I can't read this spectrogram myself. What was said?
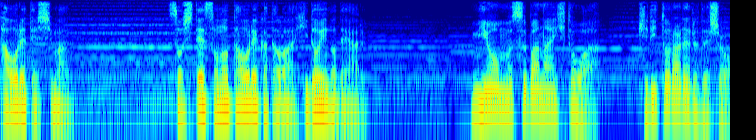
倒れてしまう。そしてその倒れ方はひどいのである。実を結ばない人は、切り取られるでしょう。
